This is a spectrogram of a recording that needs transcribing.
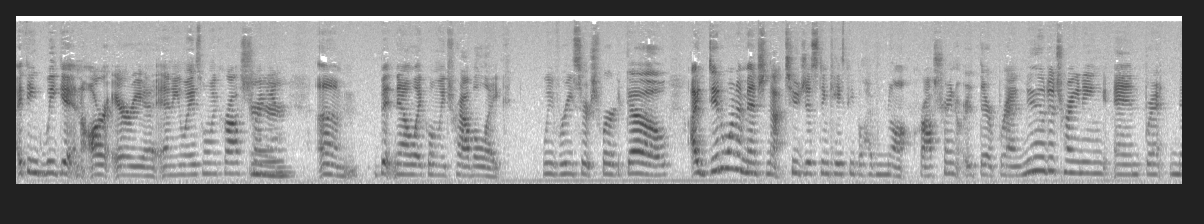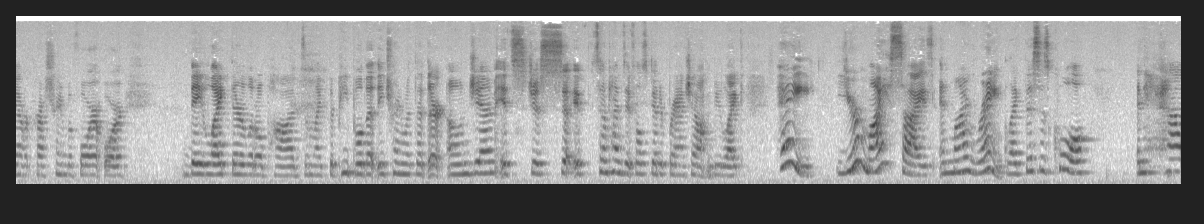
I think we get in our area anyways when we cross train. Um, but now like when we travel like we've researched where to go. I did want to mention that too, just in case people have not cross trained or they're brand new to training and brand, never cross trained before, or they like their little pods and like the people that they train with at their own gym. It's just so, it, sometimes it feels good to branch out and be like, hey, you're my size and my rank. Like this is cool, and how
